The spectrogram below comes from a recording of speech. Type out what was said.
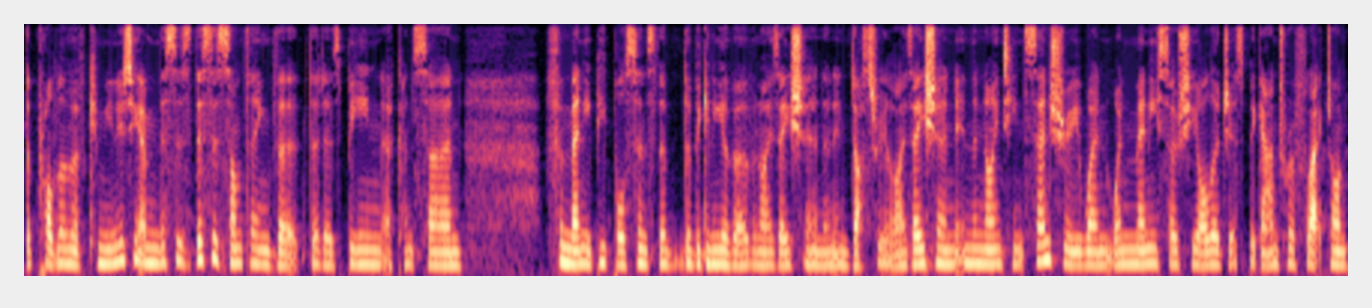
the problem of community, I mean, this is this is something that, that has been a concern for many people since the, the beginning of urbanization and industrialization in the 19th century, when, when many sociologists began to reflect on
